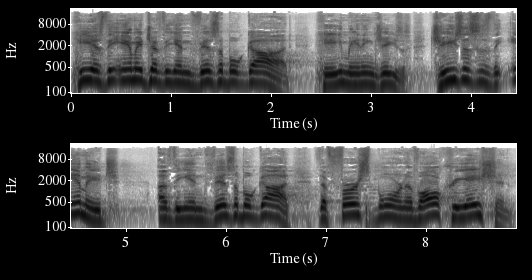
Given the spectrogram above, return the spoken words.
He is the image of the invisible God. He meaning Jesus. Jesus is the image of the invisible God, the firstborn of all creation.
